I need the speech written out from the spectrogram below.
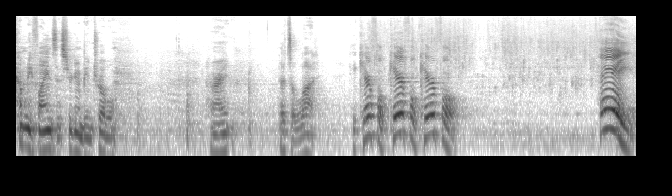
company finds this, you're going to be in trouble. All right? That's a lot. Hey, careful, careful, careful. Hey!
